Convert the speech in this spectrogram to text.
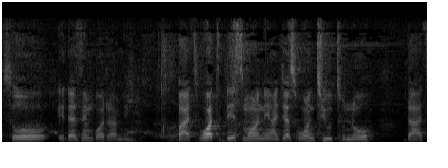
so it doesn't bother me. But what this morning, I just want you to know that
